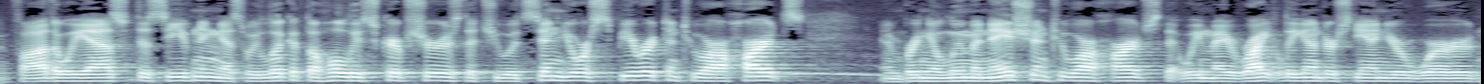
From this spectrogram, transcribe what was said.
And Father, we ask this evening as we look at the Holy Scriptures that you would send your Spirit into our hearts and bring illumination to our hearts that we may rightly understand your word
